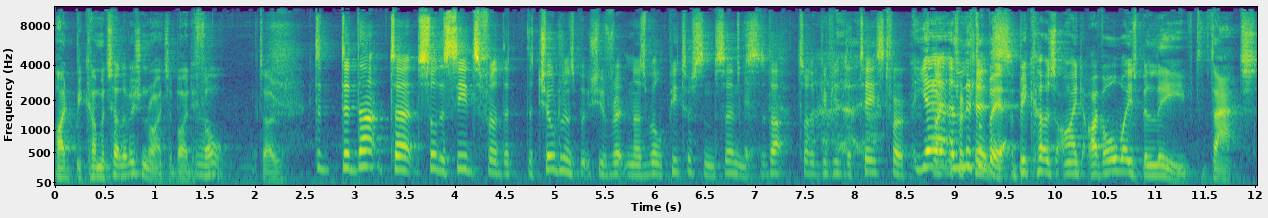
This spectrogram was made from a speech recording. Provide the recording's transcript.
I'd become a television writer by default. So did, did that uh, sow the seeds for the, the children's books you've written as Will Peterson since? Did that sort of give you the taste for Yeah, a for little kids? bit because I'd, I've always believed that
